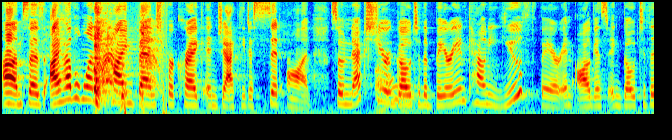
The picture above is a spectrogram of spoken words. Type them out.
um, says, I have a one of a kind bench for Craig and Jackie to sit on. So next year, go Oh. to the Berrien County Youth Fair in August and go to the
